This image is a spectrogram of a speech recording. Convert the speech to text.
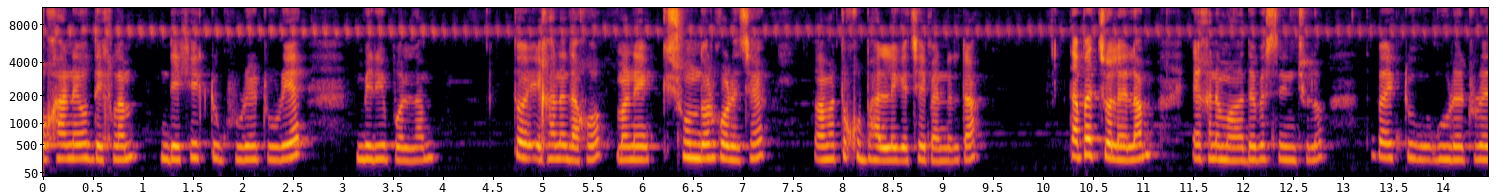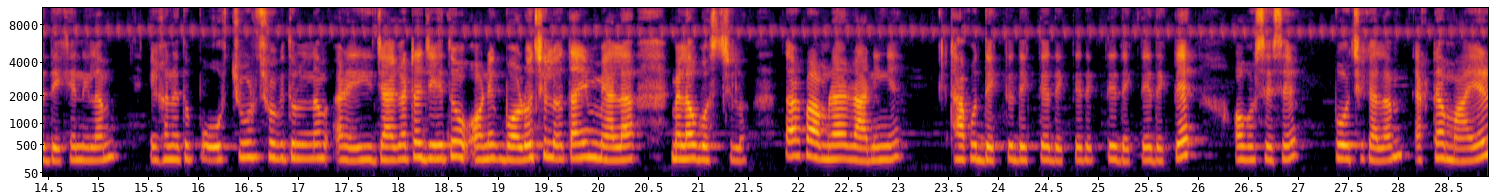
ওখানেও দেখলাম, দেখে একটু ঘুরে টুরে বেরিয়ে পড়লাম। তো এখানে দেখো মানে সুন্দর করেছে। আমার তো খুব ভালো লেগেছে এই প্যান্ডেলটা। তারপর চলে এলাম, এখানে মহাদেবের সিন ছিল। তারপর একটু ঘুরে টুরে দেখে নিলাম। এখানে তো প্রচুর ছবি তুললাম। আর এই জায়গাটা যেহেতু অনেক বড় ছিল, তাই মেলা, মেলাও বসছিল। তারপর আমরা রানিংয়ে ঠাকুর দেখতে দেখতে দেখতে দেখতে দেখতে দেখতে অবশেষে পৌঁছে গেলাম একটা মায়ের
